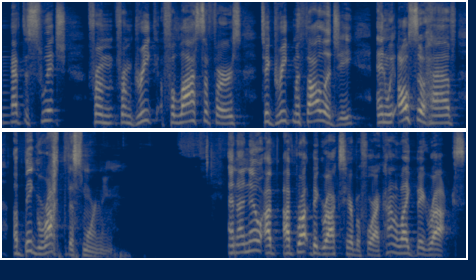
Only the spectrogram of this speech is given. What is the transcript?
we have to switch from, from Greek philosophers to Greek mythology. And we also have a big rock this morning. And I know I've, I've brought big rocks here before. I kind of like big rocks.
